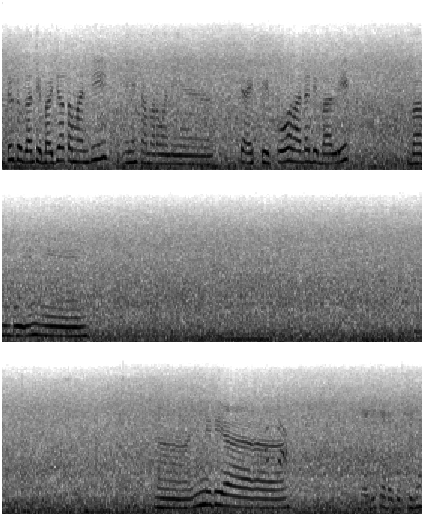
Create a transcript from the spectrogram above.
Nanti untuk ganti baju atau mandi, ini kamar mandinya. VIP pool ada di balik bambu ini. Nah, ini dia. Tadi ada kursinya.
